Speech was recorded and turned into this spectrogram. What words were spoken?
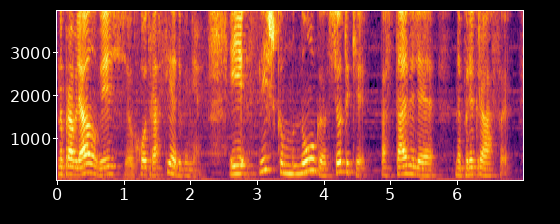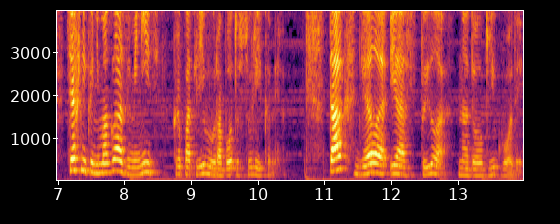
направлял весь ход расследования. И слишком много все-таки поставили на полиграфы. Техника не могла заменить кропотливую работу с уликами. Так дело и остыло на долгие годы.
